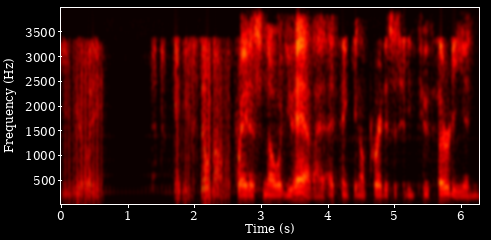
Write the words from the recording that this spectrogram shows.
you really and you still don't with Paredes know what you have. I, I think, you know, Paredes is hitting 230 in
